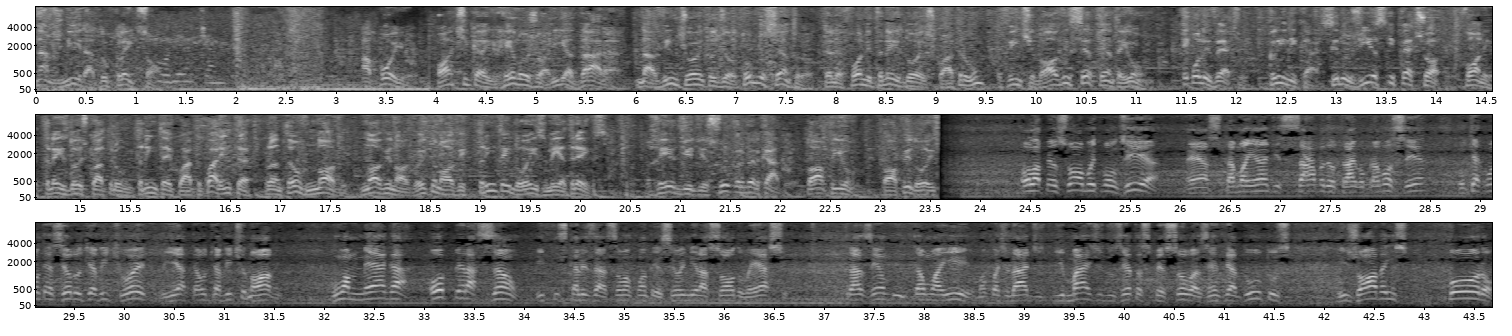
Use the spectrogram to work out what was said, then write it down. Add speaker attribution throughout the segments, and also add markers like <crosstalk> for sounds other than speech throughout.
Speaker 1: na mira do Cleidson. Apoio Ótica e Relojoaria Dara, na 28 de outubro centro. Telefone 3241 2971. Polivete, Clínica, Cirurgias e Pet Shop. Fone 3241 3440, plantão 99989 3263. Rede de Supermercado, Top 1, Top 2.
Speaker 2: Olá pessoal, muito bom dia. Esta manhã de sábado eu trago para você o que aconteceu no dia 28 e até o dia 29. Uma mega operação e fiscalização aconteceu em Mirassol do Oeste, trazendo então aí uma quantidade de mais de 200 pessoas, entre adultos e jovens, foram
